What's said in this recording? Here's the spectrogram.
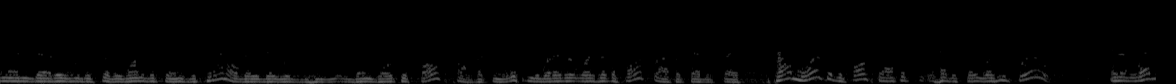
and uh, they would, so they wanted to change the channel. They, they would then go to false prophets and listen to whatever it was that the false prophets had to say. The problem was that the false prophets had to say wasn't true. And it led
